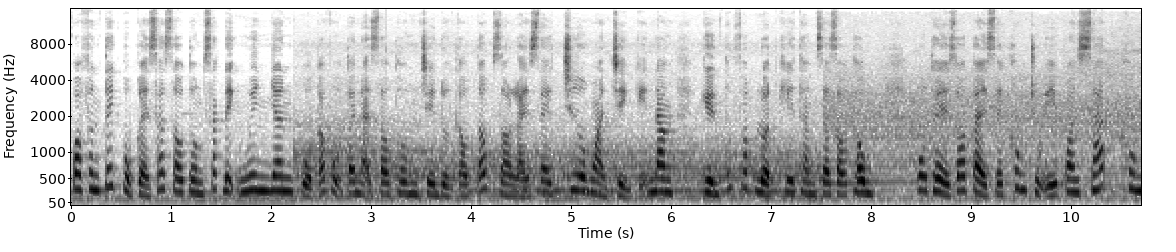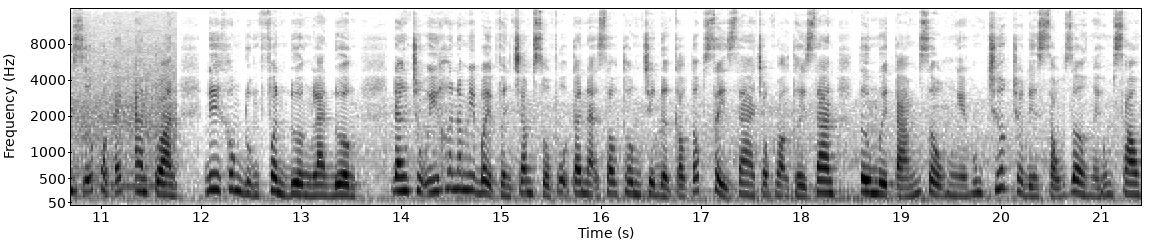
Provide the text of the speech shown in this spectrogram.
Qua phân tích, Cục Cảnh sát Giao thông xác định nguyên nhân của các vụ tai nạn giao thông trên đường cao tốc do lái xe chưa hoàn chỉnh kỹ năng, kiến thức pháp luật khi tham gia giao thông. Cụ thể do tài xế không chú ý quan sát, không giữ khoảng cách an toàn, đi không đúng phần đường làn đường. Đáng chú ý hơn 57% số vụ tai nạn giao thông trên đường cao tốc xảy ra trong khoảng thời gian từ 18 giờ ngày hôm trước cho đến 6 giờ ngày hôm sau.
